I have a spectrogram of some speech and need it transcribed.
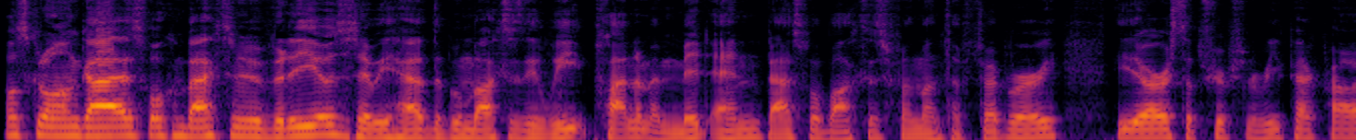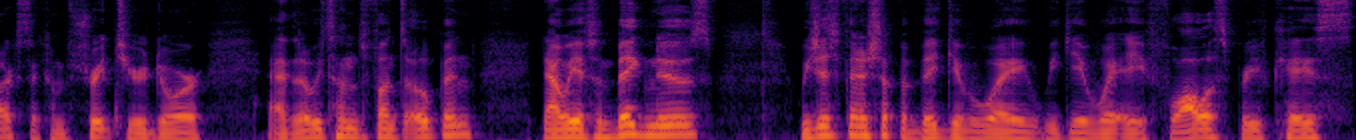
What's going on guys? Welcome back to new videos. Today we have the Boomboxes Elite Platinum and Mid-End basketball boxes for the month of February. These are subscription repack products that come straight to your door and they're always tons of fun to open. Now we have some big news. We just finished up a big giveaway. We gave away a flawless briefcase,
